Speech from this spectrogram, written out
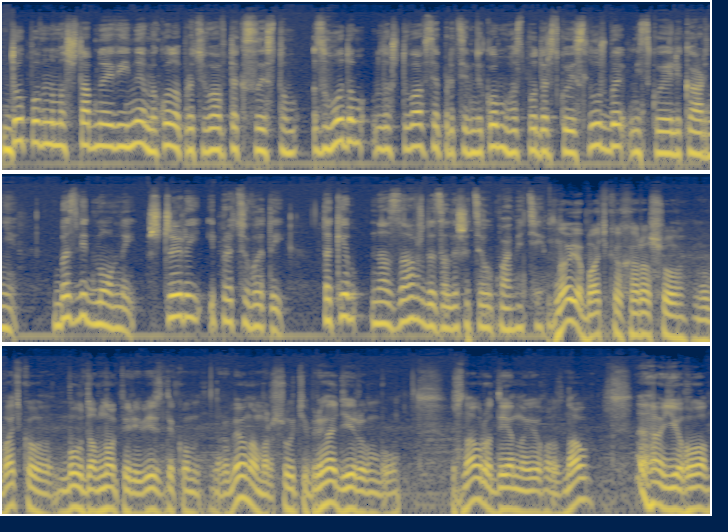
До повномасштабної війни Микола працював таксистом. Згодом влаштувався працівником господарської служби міської лікарні. Безвідмовний, щирий і працьовитий. Таким назавжди залишиться у пам'яті. Знав я батька хорошо. Батько був давно перевізником, робив на маршруті, бригадіром був. Знав родину його, знав е, його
